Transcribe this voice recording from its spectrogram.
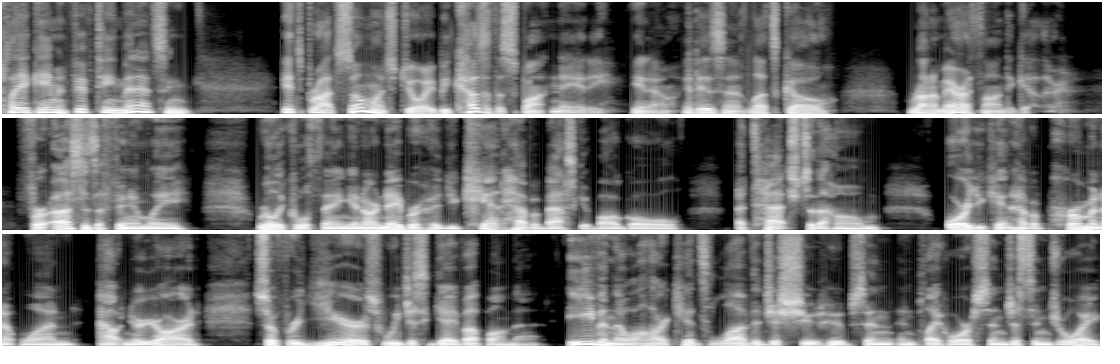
play a game in 15 minutes, and it's brought so much joy because of the spontaneity. You know, it isn't let's go run a marathon together. for us as a family, really cool thing in our neighborhood, you can't have a basketball goal attached to the home or you can't have a permanent one out in your yard. So for years, we just gave up on that, even though all our kids love to just shoot hoops and, and play horse and just enjoy.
